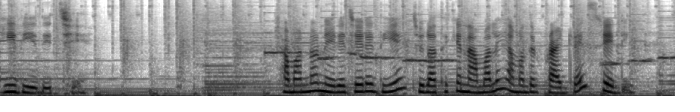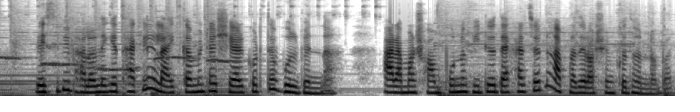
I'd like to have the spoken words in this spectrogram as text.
ঘি দিয়ে দিচ্ছি। সামান্য নেড়ে চেড়ে দিয়ে চুলা থেকে নামালেই আমাদের ফ্রাইড রাইস রেডি রেসিপি ভালো লেগে থাকলে লাইক কমেন্ট আর শেয়ার করতে ভুলবেন না। আর আমার সম্পূর্ণ ভিডিও দেখার জন্য আপনাদের অসংখ্য ধন্যবাদ।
